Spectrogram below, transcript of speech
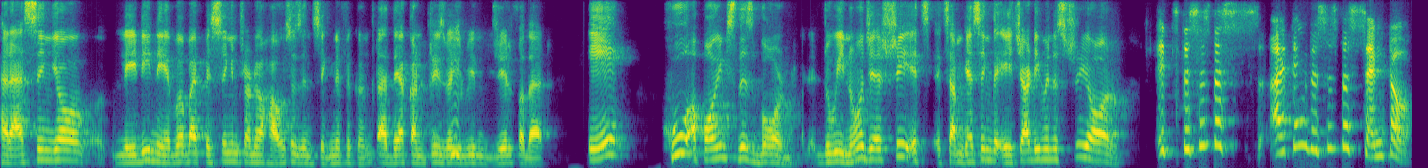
harassing your lady neighbor by pissing in front of your house is insignificant. Uh, There are countries where you'll be in jail for that. A, who appoints this board? Do we know, Jayashree? It's, it's I'm guessing the HRD ministry or It's this is this I think this is the center.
